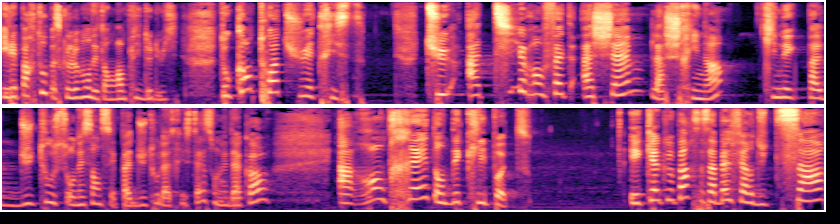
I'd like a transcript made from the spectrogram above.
Il est partout parce que le monde est rempli de lui. Donc quand toi tu es triste, tu attires en fait Hachem, la shrina, qui n'est pas du tout son essence, c'est pas du tout la tristesse, on est d'accord, à rentrer dans des clipotes. Et quelque part, ça s'appelle faire du tsar,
